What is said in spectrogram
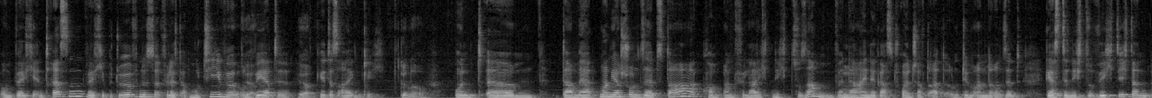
um welche Interessen, welche Bedürfnisse, vielleicht auch Motive und Werte geht es eigentlich? Genau. Und ähm, da merkt man ja schon, selbst da kommt man vielleicht nicht zusammen. Wenn mhm. der eine Gastfreundschaft hat und dem anderen sind Gäste nicht so wichtig, dann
